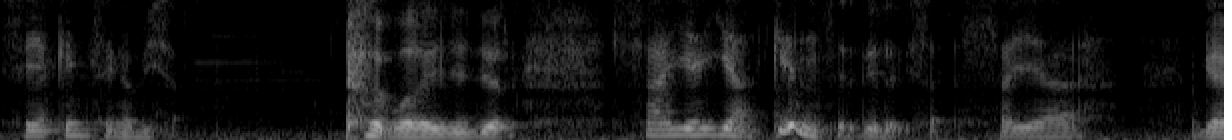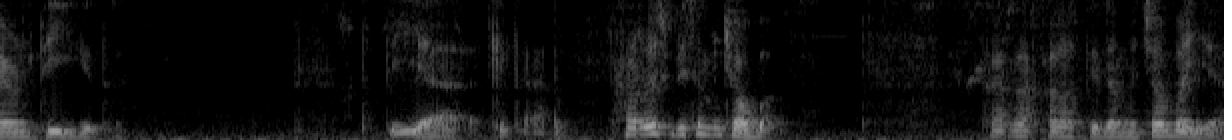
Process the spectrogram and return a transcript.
saya yakin saya nggak bisa. Kalau boleh jujur saya yakin saya tidak bisa. Saya guarantee gitu. Tapi ya kita harus bisa mencoba. Karena kalau tidak mencoba ya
